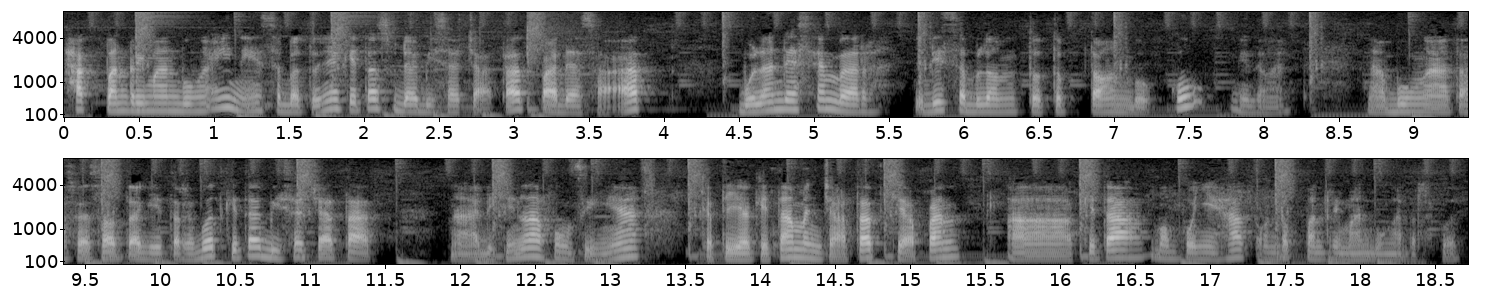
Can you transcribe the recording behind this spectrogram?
hak penerimaan bunga ini sebetulnya kita sudah bisa catat pada saat bulan Desember. Jadi sebelum tutup tahun buku gitu kan. Nah, bunga atas wesel tagih tersebut kita bisa catat. Nah, di sinilah fungsinya ketika kita mencatat siapa uh, kita mempunyai hak untuk penerimaan bunga tersebut.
